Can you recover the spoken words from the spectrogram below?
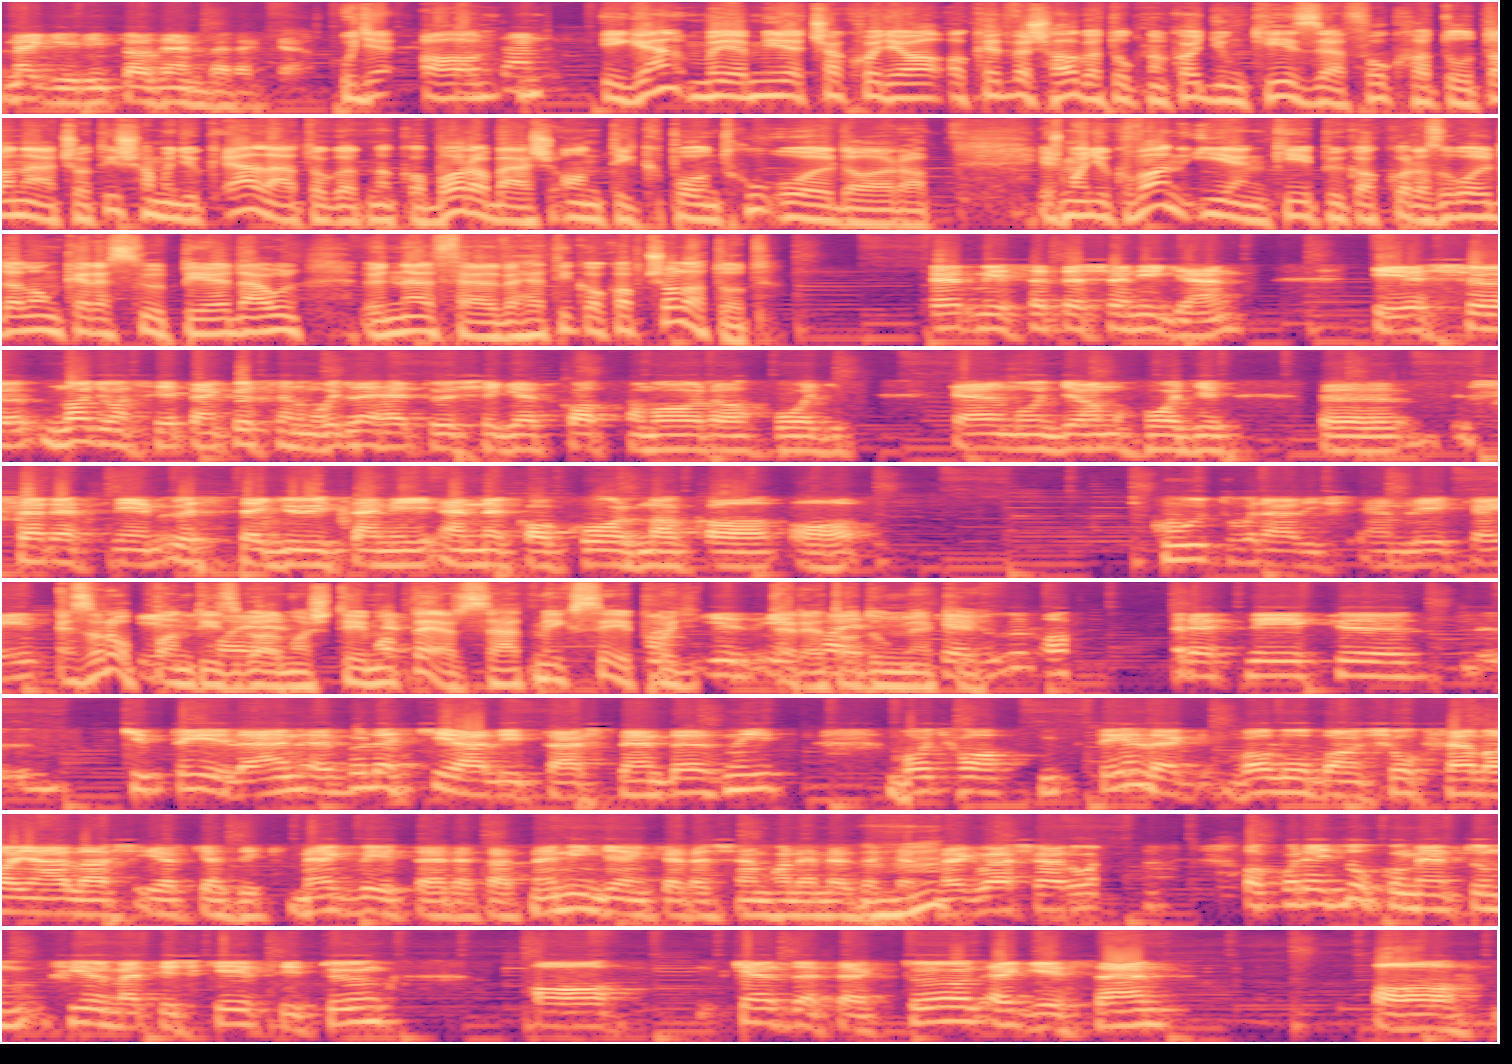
megérint az embereket. Ugye, a, Aztán, igen, miért csak, hogy a, a kedves hallgatóknak adjunk kézzel fogható tanácsot is, ha mondjuk ellátogatnak a barabásantik.hu oldalra, és mondjuk van ilyen képük, akkor az oldalon keresztül például önnel felvehetik a kapcsolatot? Természetesen igen, és nagyon szépen köszönöm, hogy lehetőséget kaptam arra, hogy elmondjam, hogy szeretném összegyűjteni ennek a kornak a, a kulturális emlékeit. Ez roppant izgalmas téma, persze, hát még szép, hogy teret adunk neki. Sikerül, szeretnék ki télen ebből egy kiállítást rendezni, vagy ha tényleg valóban sok felajánlás érkezik megvételre, tehát nem ingyen keresem, hanem ezeket uh-huh. megvásárolni, akkor egy dokumentumfilmet is készítünk a kezdetektől egészen a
